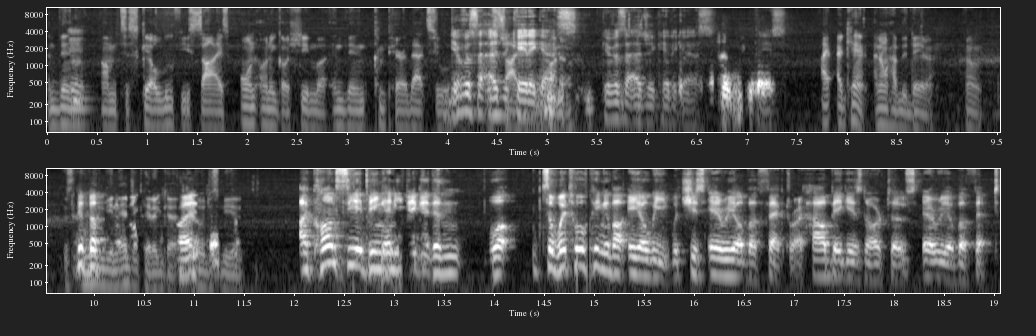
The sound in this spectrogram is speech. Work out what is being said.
And then um to scale Luffy's size on Onigashima and then compare that to Give us an the size of educated guess. Give us an educated guess, please. I, I can't. I don't have the data. I don't, it's, Yeah, it be an educated guess. right. It would just be a, I can't see it being any bigger than what. So we're talking about AOE, which is area of effect, right? How big is Naruto's area of effect?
